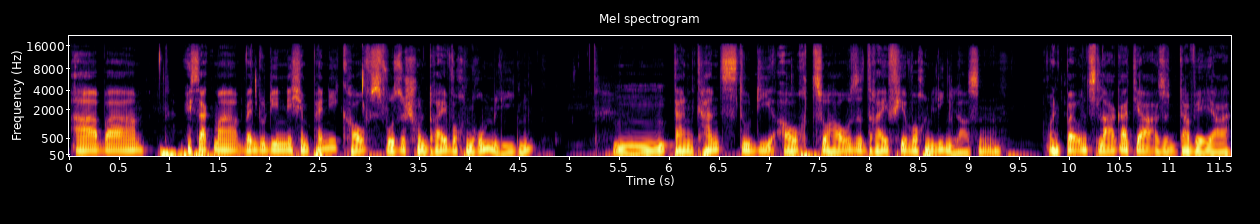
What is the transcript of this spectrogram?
Aber ich sag mal, wenn du die nicht im Penny kaufst, wo sie schon drei Wochen rumliegen, mhm. dann kannst du die auch zu Hause drei, vier Wochen liegen lassen. Und bei uns lagert ja, also da wir ja,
